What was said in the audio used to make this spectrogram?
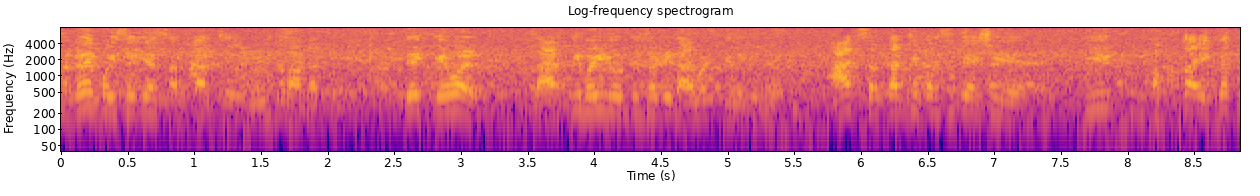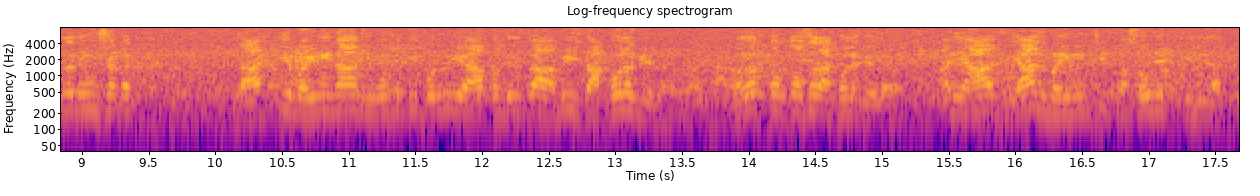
सगळे पैसे जे सरकारचे विविध भागातले ते केवळ लाडकी बहीण योजनेसाठी डायव्हर्ट केले गेले. आज सरकारची परिस्थिती अशी आहे की हप्ता एकत्र देऊ शकत नाही. लाडकी बहिणींना निवडणुकीपूर्वी या पद्धतीचा आमिष दाखवलं गेलं मदत करतो असं दाखवलं गेलं आणि आज याच बहिणींची फसवणूक केली जाते.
